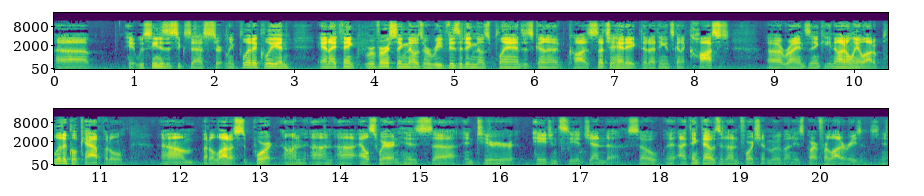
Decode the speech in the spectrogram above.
Uh, it was seen as a success, certainly politically, and, and I think reversing those or revisiting those plans is going to cause such a headache that I think it's going to cost uh, Ryan Zinke not only a lot of political capital, um, but a lot of support on, on uh, elsewhere in his uh, interior agency agenda. So I think that was an unfortunate move on his part for a lot of reasons. Yeah.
